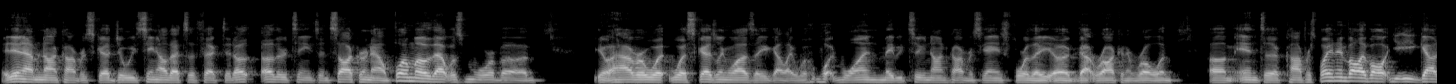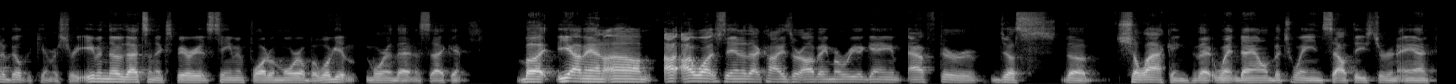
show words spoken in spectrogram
they didn't have a non-conference schedule. We've seen how that's affected o- other teams in soccer. Now, Flomo, that was more of a, you know, however, what, what scheduling wise, they got like what, what one, maybe two non-conference games before they uh, got rocking and rolling um, into conference play. And in volleyball, you, you got to build the chemistry, even though that's an experienced team in Florida Memorial. But we'll get more into that in a second. But yeah, man, um, I, I watched the end of that Keiser Ave Maria game after just the shellacking that went down between Southeastern and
